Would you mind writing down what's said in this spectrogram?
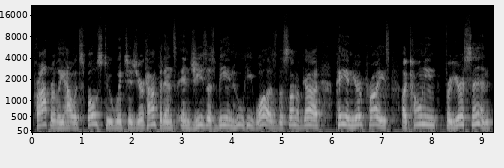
properly how it's supposed to, which is your confidence in Jesus being who he was, the Son of God, paying your price, atoning for your sin,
